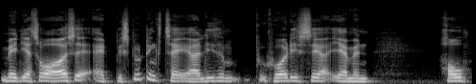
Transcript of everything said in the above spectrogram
Men jeg tror også, at beslutningstagere ligesom hurtigt ser, jamen, hov,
